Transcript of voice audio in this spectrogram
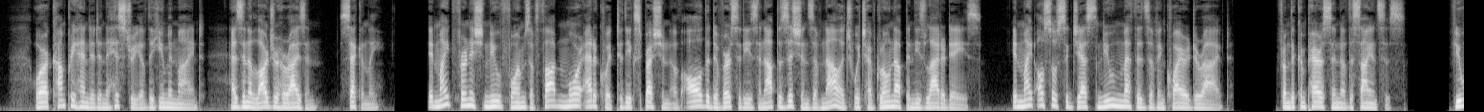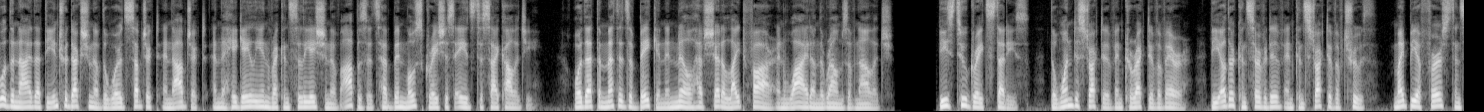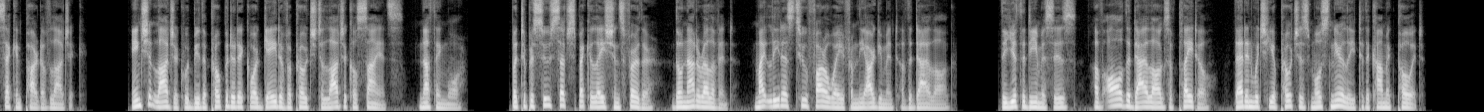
or are comprehended in the history of the human mind, as in a larger horizon. Secondly, it might furnish new forms of thought more adequate to the expression of all the diversities and oppositions of knowledge which have grown up in these latter days. It might also suggest new methods of inquiry derived from the comparison of the sciences. Few will deny that the introduction of the words subject and object and the Hegelian reconciliation of opposites have been most gracious aids to psychology, or that the methods of Bacon and Mill have shed a light far and wide on the realms of knowledge. These two great studies, the one destructive and corrective of error, the other conservative and constructive of truth, might be a first and second part of logic. Ancient logic would be the propedeutic or gate of approach to logical science, nothing more. But to pursue such speculations further, though not irrelevant, might lead us too far away from the argument of the dialogue. The Euthydemus is, of all the dialogues of Plato, that in which he approaches most nearly to the comic poet.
